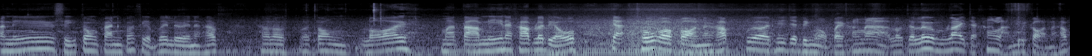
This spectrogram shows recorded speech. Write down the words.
อันนี้สีตรงกันก็เสียบได้เลยนะครับ ถ้าเราเราต้องร้อยมาตามนี้นะครับ แล้วเดี๋ยวจะโชกออกก่อนนะครับ เพื่อที่จะดึงออกไปข้างหน้า เราจะเริ่มไล่จากข้างหลังไปก่อนนะครับ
